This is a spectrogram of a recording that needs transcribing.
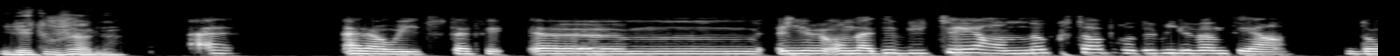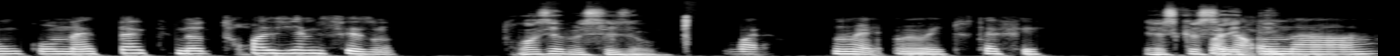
Il est tout jeune. Alors oui, tout à fait. Euh, on a débuté en octobre 2021. Donc on attaque notre troisième saison. Troisième saison. Voilà. Oui, oui, oui, tout à fait. Est-ce que ça Voilà, a été... on a.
